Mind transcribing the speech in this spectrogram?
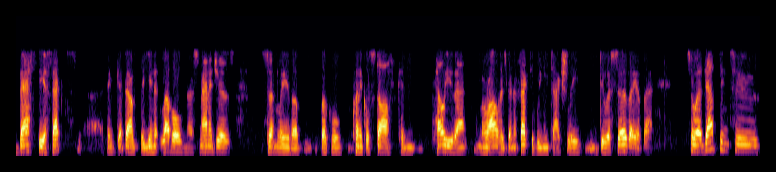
best the effects. Uh, I think get down to the unit level, nurse managers, certainly the local clinical staff can tell you that morale has been affected. We need to actually do a survey of that. So adapting to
